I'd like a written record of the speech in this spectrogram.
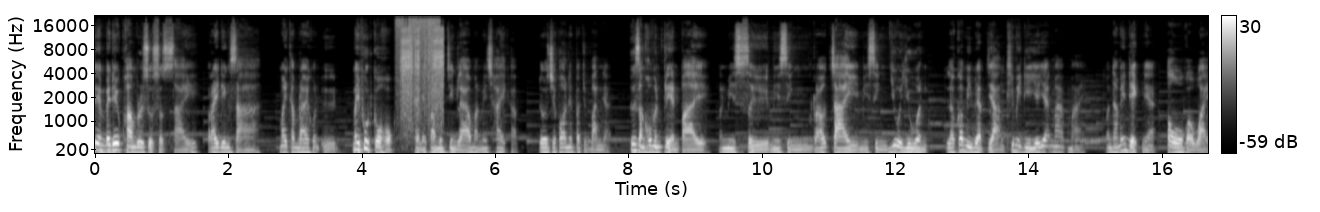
เต็มไปด้วยความบริสุทธิ์สดใส ไร้เดียงสา ไม่ทำร้ายคนอื่น ไม่พูดโกหก แต่ในความเป็นจริงแล้วมันไม่ใช่ครับ โดยเฉพาะในปัจจุบันเนี่ยคือสังคมมันเปลี่ยนไป มันมีสื่อ มีสิ่งเร้าใจ มีสิ่งยั่วยวน แล้วก็มีแบบอย่างที่ไม่ดีเยอะแยะมากมาย มันทำให้เด็กเนี่ยโตกว่าวัย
